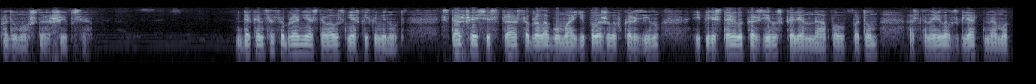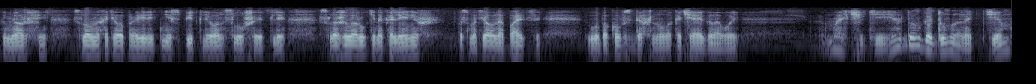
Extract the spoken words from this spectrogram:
подумал, что ошибся. До конца собрания оставалось несколько минут. Старшая сестра собрала бумаги, положила в корзину и переставила корзину с колен на пол, потом остановила взгляд на МакМёрфи, словно хотела проверить, не спит ли он, слушает ли. Сложила руки на коленях, посмотрела на пальцы, глубоко вздохнула, качая головой. «Мальчики, я долго думала над тем,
